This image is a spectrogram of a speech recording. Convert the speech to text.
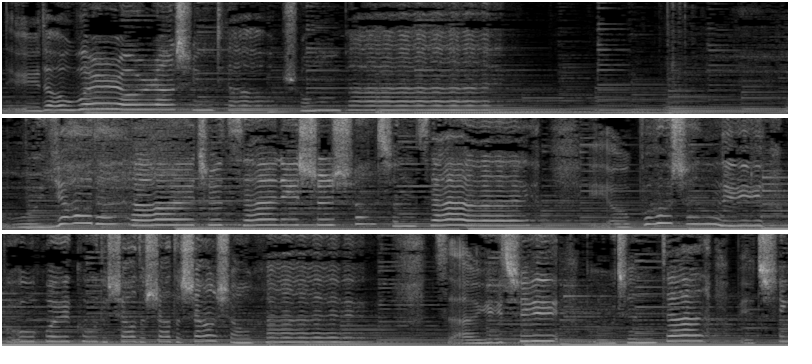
你的温柔让心跳崇拜我要的爱只在你身上存在要不是你笑的、傻得像小孩。在一起不简单，别轻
